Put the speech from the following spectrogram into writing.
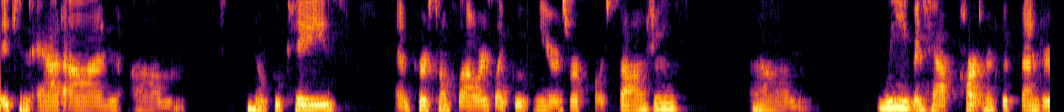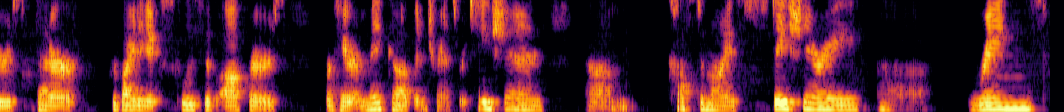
They can add on, um, you know, bouquets and personal flowers like boutonnieres or corsages. Um, we even have partnered with vendors that are providing exclusive offers for hair and makeup and transportation, um, customized stationery, uh, rings,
